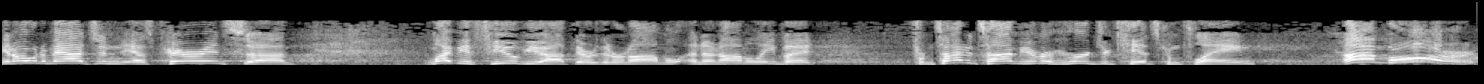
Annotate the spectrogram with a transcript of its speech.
You know, I would imagine as parents, uh, might be a few of you out there that are an anomaly, but from time to time, you ever heard your kids complain? I'm bored!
